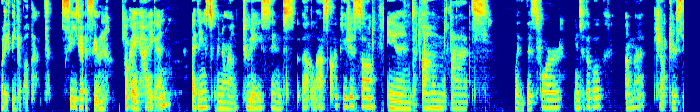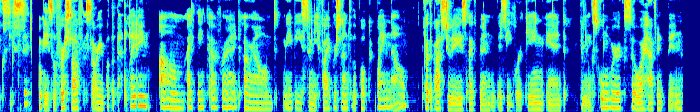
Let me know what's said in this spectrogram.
what I think about that. See you guys soon. Okay, hi again. I think it's been around two days since that last clip you just saw and I'm at like this far into the book. I'm at chapter 66. Okay, so first off, sorry about the bad lighting. Um, I think I've read around maybe 75% of the book by now for the past two days, I've been busy working and doing schoolwork, so I haven't been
